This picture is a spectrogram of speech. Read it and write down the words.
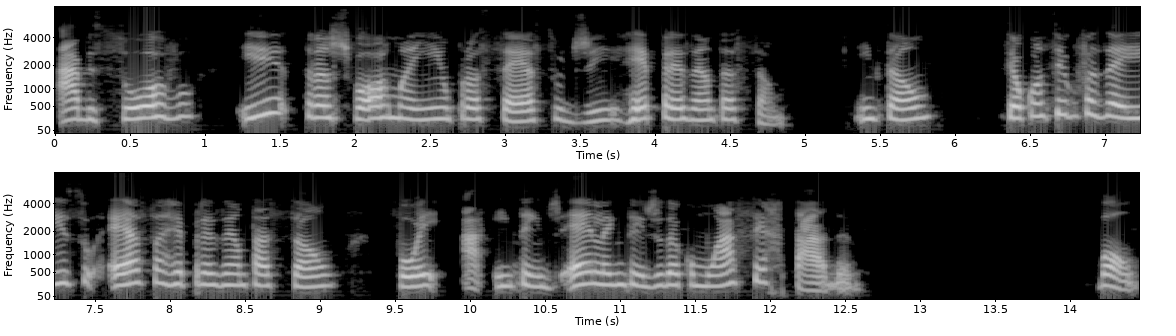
absorvo e transformo em um processo de representação. Então, se eu consigo fazer isso, essa representação foi ela é entendida como acertada. Bom,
